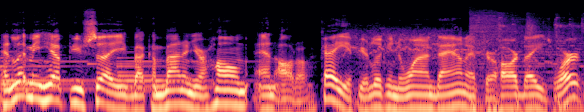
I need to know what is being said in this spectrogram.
and let me help you save by combining your home and auto. Okay, if you're looking to wind down after a hard day's work,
